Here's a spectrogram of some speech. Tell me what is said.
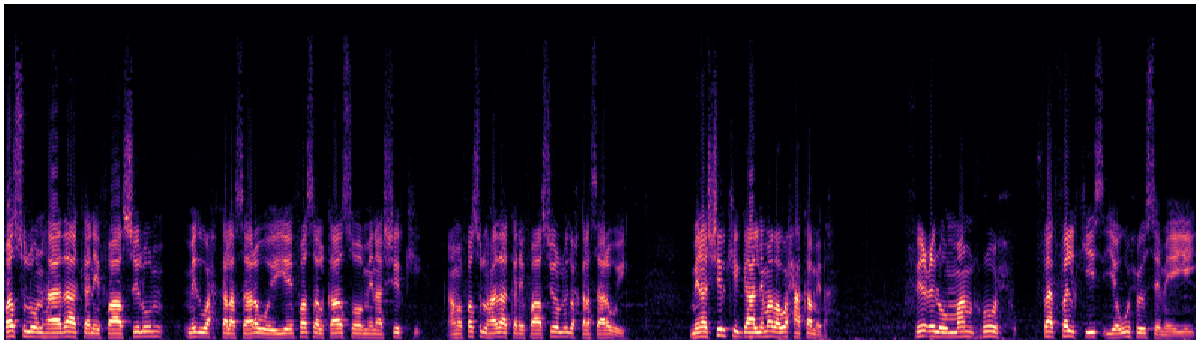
Faslun haadaakani faasilun mid wax kala saaro weeye fasalkaasoo min ashirki ama faslun haadaakani faasilun mid wax kala saaro weeye. Min ashirki gaalnimada waxaa ka mid ah ficlu man ruux falkiis iyo wuxuu sameeyey.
